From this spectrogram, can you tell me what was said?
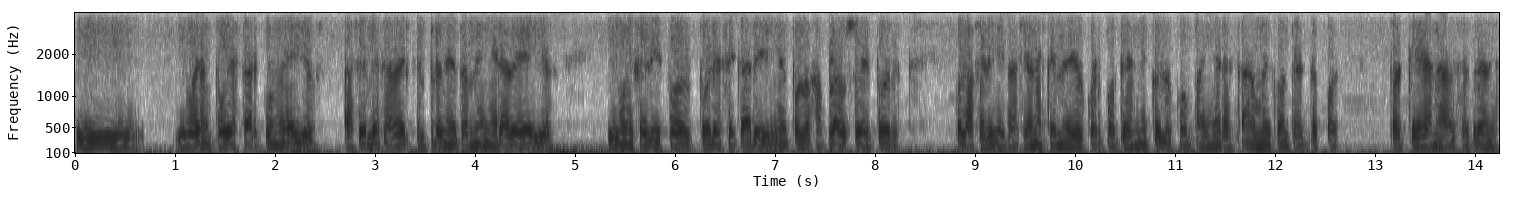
y, y bueno, pude estar con ellos, hacerles saber que el premio también era de ellos y muy feliz por, por ese cariño, por los aplausos y por, por las felicitaciones que me dio el cuerpo técnico y los compañeros estaban muy contentos por porque he ganado ese premio.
